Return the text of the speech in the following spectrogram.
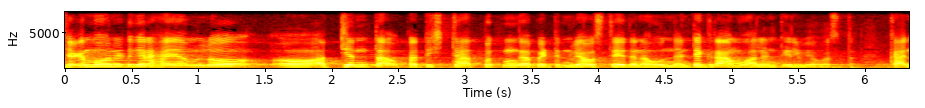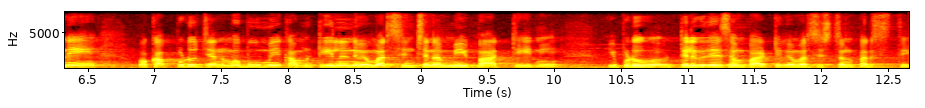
జగన్మోహన్ రెడ్డి గారి హయాంలో అత్యంత ప్రతిష్టాత్మకంగా పెట్టిన వ్యవస్థ ఏదైనా ఉందంటే గ్రామ వాలంటీర్ల వ్యవస్థ. కానీ ఒకప్పుడు జన్మభూమి కమిటీలను విమర్శించిన మీ పార్టీని ఇప్పుడు తెలుగుదేశం పార్టీ విమర్శిస్తున్న పరిస్థితి.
